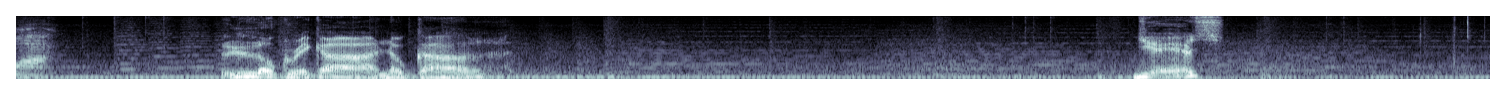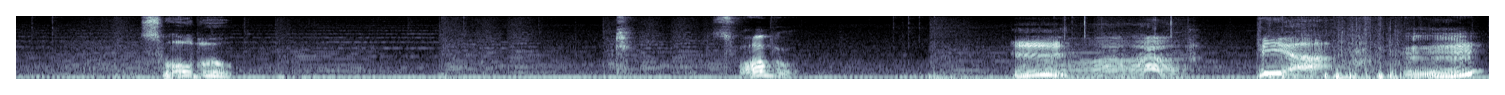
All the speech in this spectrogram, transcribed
Nah. Lokrigar Nogal. Yes? Swobu. Swobu. Hmm? Oh, Pia. No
